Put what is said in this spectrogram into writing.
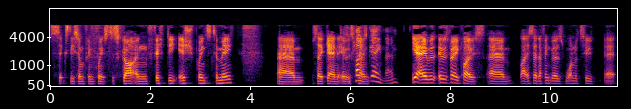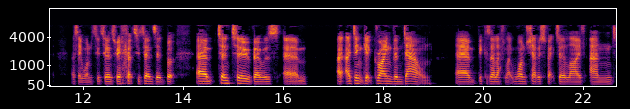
60 something points to Scott and 50 ish points to me. Um, so again, it was a close kind of, game then. Yeah, it was it was very close. Um, like I said, I think there was one or two. Uh, I say one or two turns. We only got two turns in, but um, turn two there was um, I, I didn't get grind them down um, because I left like one Shadow Spectre alive and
